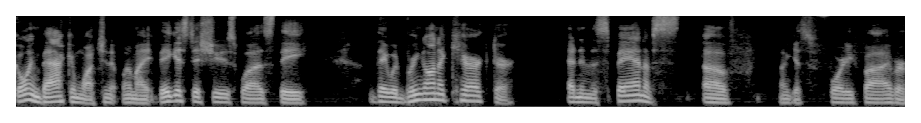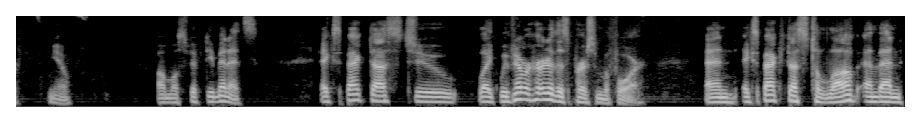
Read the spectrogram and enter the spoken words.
going back and watching it, one of my biggest issues was the, they would bring on a character, and in the span of of I guess forty five or you know, almost fifty minutes, expect us to like we've never heard of this person before, and expect us to love and then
